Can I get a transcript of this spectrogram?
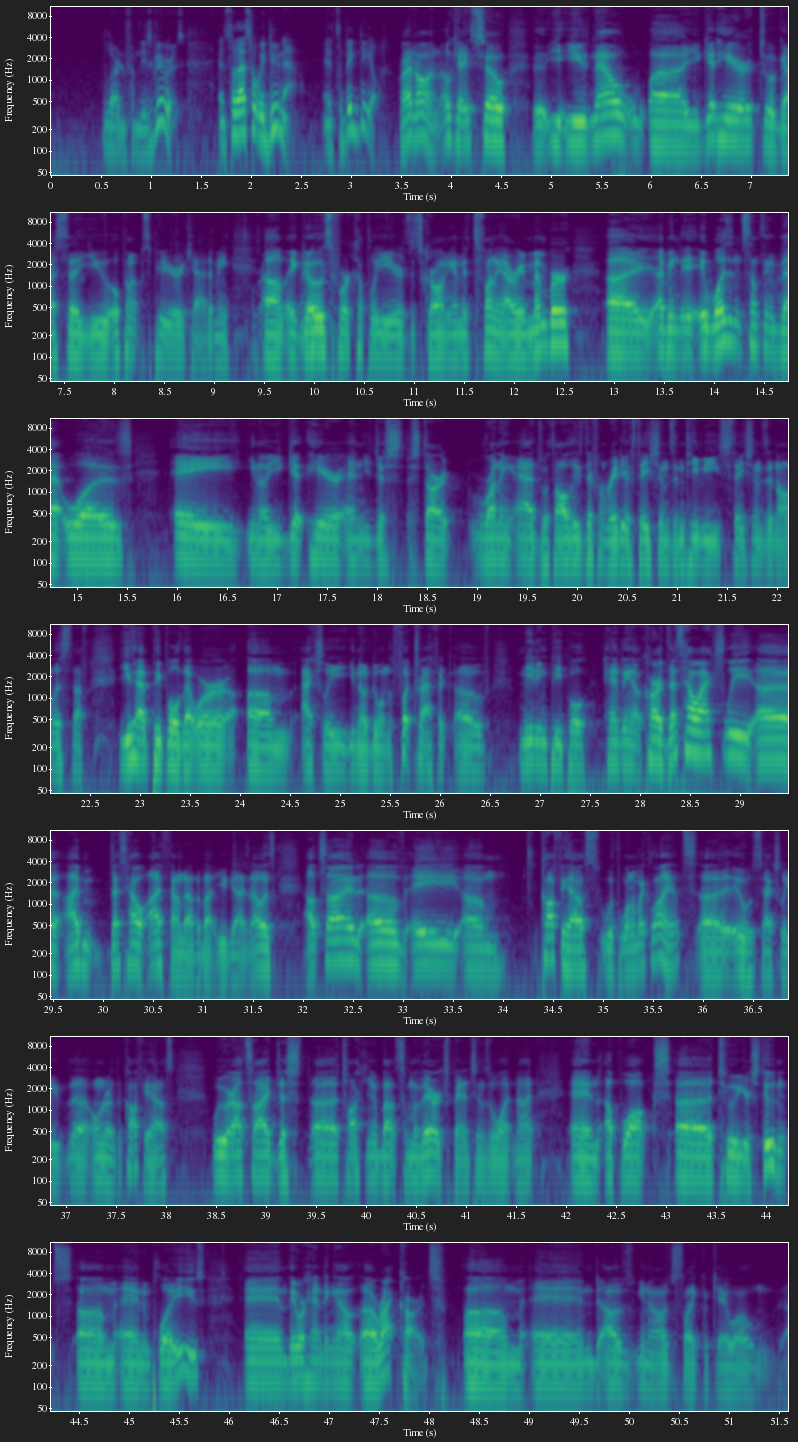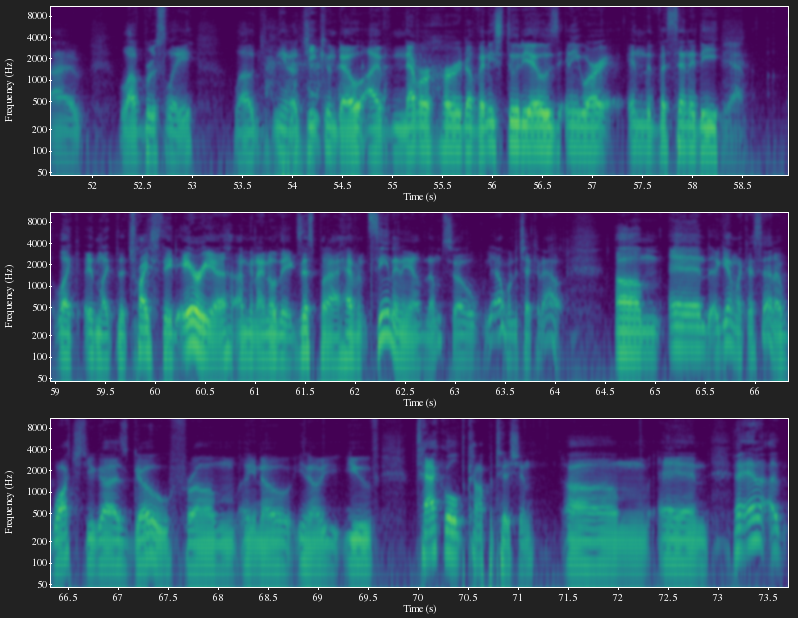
learned from these gurus. And so that's what we do now. And it's a big deal. Right on. Okay, so uh, you, you now uh, you get here to Augusta. You open up Superior Academy. Um, it goes for a couple of years. It's growing, and it's funny. I remember. Uh, I mean, it, it wasn't something that was a you know you get here and you just start running ads with all these different radio stations and TV stations and all this stuff. You had people that were um, actually you know doing the foot traffic of meeting people, handing out cards. That's how actually uh, I'm. That's how I found out about you guys. I was outside of a. Um, coffee house with one of my clients. Uh, it was actually the owner of the coffee house. We were outside just uh, talking about some of their expansions and whatnot, and up walks uh, two of your students um, and employees, and they were handing out uh, rat cards. Um, and I was, you know, I was just like, okay, well, I love Bruce Lee. Love, you know, Jeet Kune Do. I've never heard of any studios anywhere in the vicinity Yeah. Like in like the tri-state area. I mean, I know they exist, but I haven't seen any of them. So yeah, I want to check it out. Um, and again, like I said, I've watched you guys go from uh, you know you know you've tackled competition, um, and and uh,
